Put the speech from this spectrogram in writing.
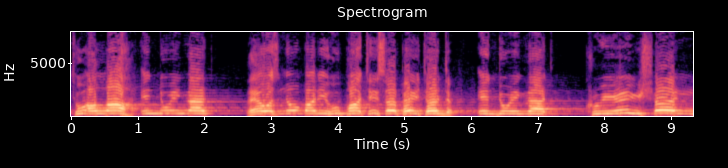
to Allah in doing that. There was nobody who participated in doing that. Creation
